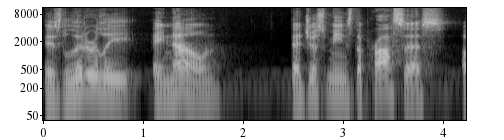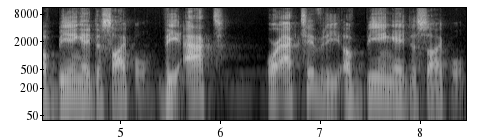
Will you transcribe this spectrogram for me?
is literally a noun that just means the process of being a disciple, the act or activity of being a disciple.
